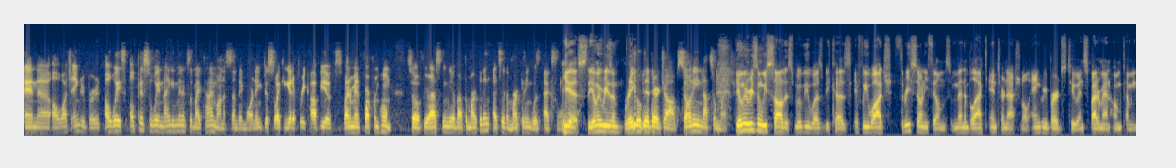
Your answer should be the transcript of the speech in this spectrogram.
and uh, I'll watch Angry Bird. I'll waste, I'll piss away 90 minutes of my time on a Sunday morning just so I can get a free copy of Spider Man Far From Home. So if you're asking me about the marketing, I'd say the marketing was excellent. Yes, the only reason Regal did their job. Sony, not so much. The only reason we saw this movie was because if we watch three Sony films, Men in Black International, Angry Birds 2, and Spider-Man Homecoming,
